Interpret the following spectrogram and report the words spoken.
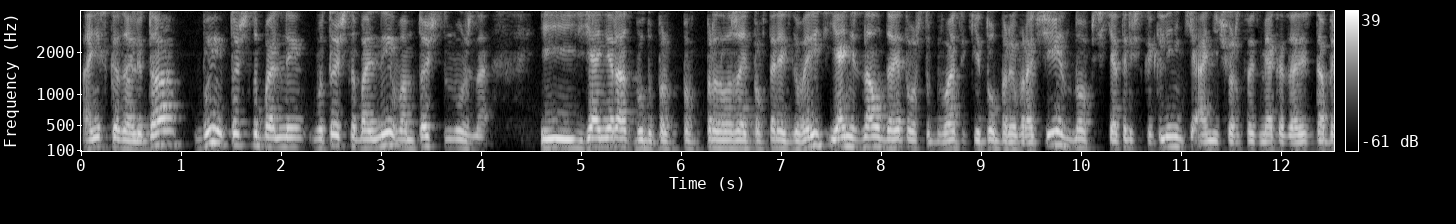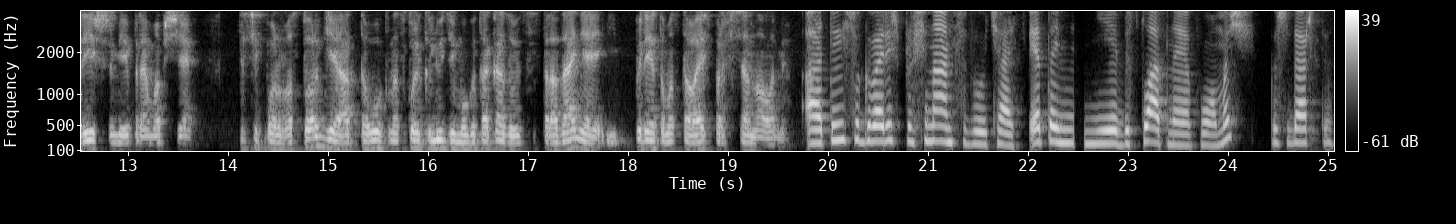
Они сказали, да, вы точно больны, вы точно больны, вам точно нужно. И я не раз буду продолжать повторять, говорить. Я не знал до этого, что бывают такие добрые врачи, но в психиатрической клинике они, черт возьми, оказались добрейшими прям вообще до сих пор в восторге от того, насколько люди могут оказывать сострадание, и при этом оставаясь профессионалами. А ты еще говоришь про финансовую часть. Это не бесплатная помощь государства?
